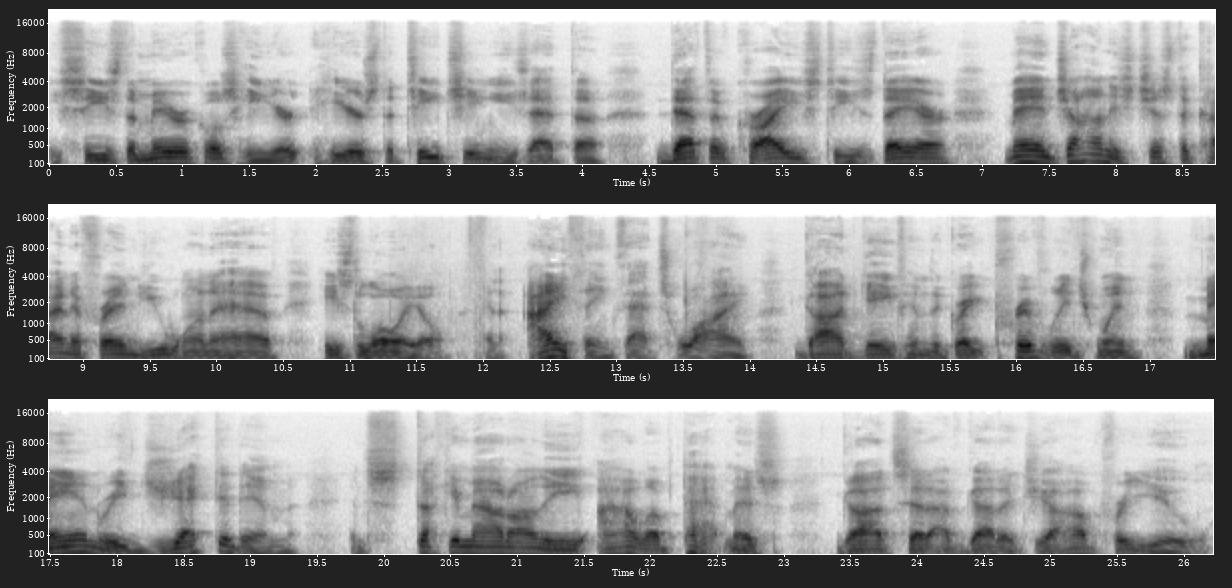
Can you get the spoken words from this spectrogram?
He sees the miracles, he hear, hears the teaching, he's at the death of Christ, he's there. Man, John is just the kind of friend you want to have. He's loyal. And I think that's why God gave him the great privilege when man rejected him and stuck him out on the Isle of Patmos. God said, I've got a job for you.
